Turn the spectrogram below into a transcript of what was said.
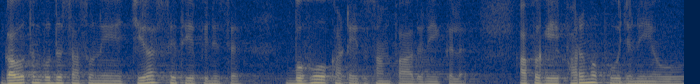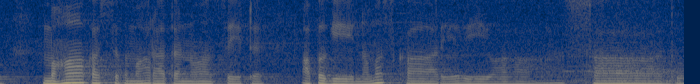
ගෞතම බුද්ධ සසුනේ චිරස්ථිතිය පිණිස බොහෝ කටයුතු සම්පාදනය කළ අපගේ පරම පූජනීය වූ මහා කස්සප මහරහතන් වහන්සේට අපගේ নমස්කාරය වේවා. සාදු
